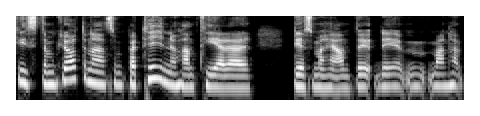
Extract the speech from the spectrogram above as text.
Kristdemokraterna som parti nu hanterar det som har hänt? Det, det, man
